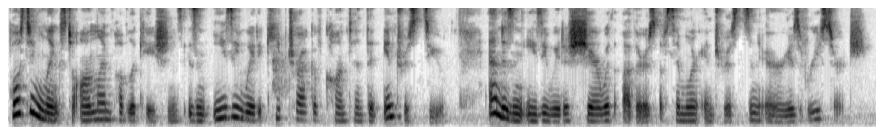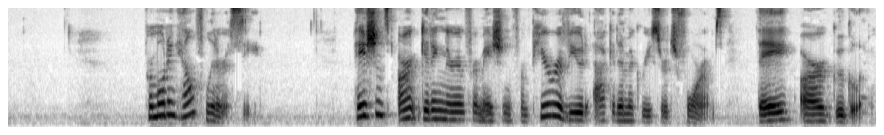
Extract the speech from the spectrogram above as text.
Posting links to online publications is an easy way to keep track of content that interests you and is an easy way to share with others of similar interests in areas of research. Promoting health literacy. Patients aren't getting their information from peer reviewed academic research forums. They are Googling.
